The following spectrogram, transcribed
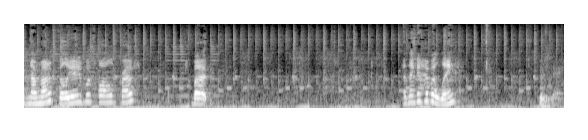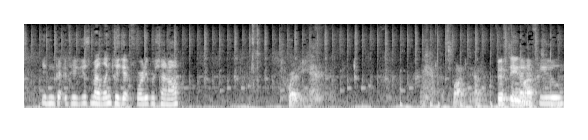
And I'm not affiliated with HelloFresh, but I think I have a link. Fifteen. You can get if you use my link, you get forty percent off. Twenty. Okay, that's five down. Fifteen And left. if you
